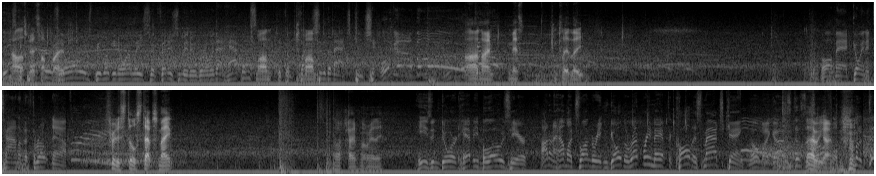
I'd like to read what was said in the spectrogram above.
These Now let's go top rope. will always be looking to unleash a finishing maneuver, and when that happens, Come on, come on. complexion of the match can change. Look out below. Ah, no, missed completely. Oh man, going to town on the throat now. Through the still steps, mate. Okay, not really. He's endured heavy blows here. I don't know how much longer he can go. The referee may have to call this match, King. Oh my gosh, this is There we go. I'm gonna diss.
